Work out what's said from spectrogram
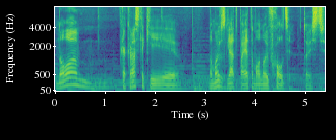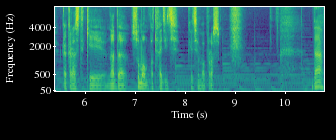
Но как раз-таки, на мой взгляд, поэтому оно и в холде. То есть как раз-таки надо с умом подходить к этим вопросам. Да,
